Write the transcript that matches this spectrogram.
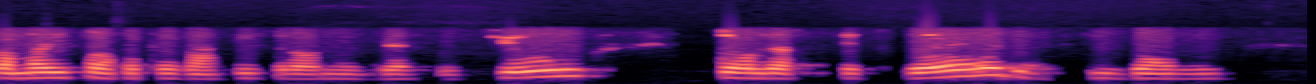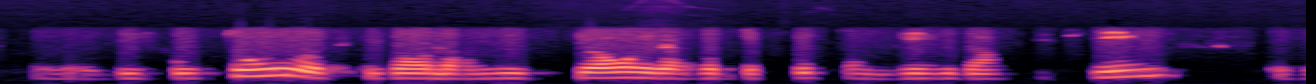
comment ils sont représentés sur leurs médias sociaux, sur leur site web, s'ils ont des photos? Est-ce qu'ils ont leur mission et leurs objectifs sont bien identifiés? Est-ce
